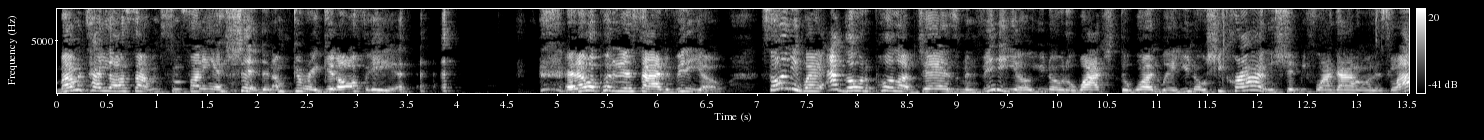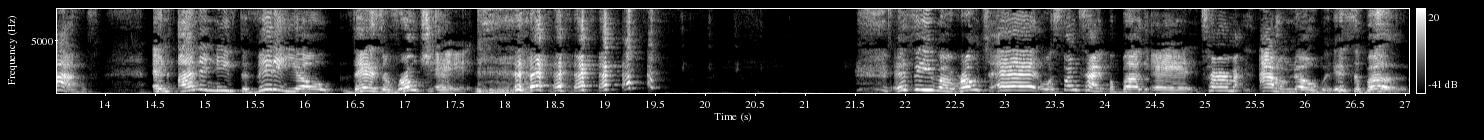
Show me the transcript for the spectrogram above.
But I'm gonna tell y'all something, some funny ass shit that I'm gonna get off of here. and I'm gonna put it inside the video. So anyway, I go to pull up Jasmine video, you know, to watch the one where, you know, she cried and shit before I got on this live. And underneath the video, there's a roach ad. it's either a roach ad or some type of bug ad. Term, I don't know, but it's a bug.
